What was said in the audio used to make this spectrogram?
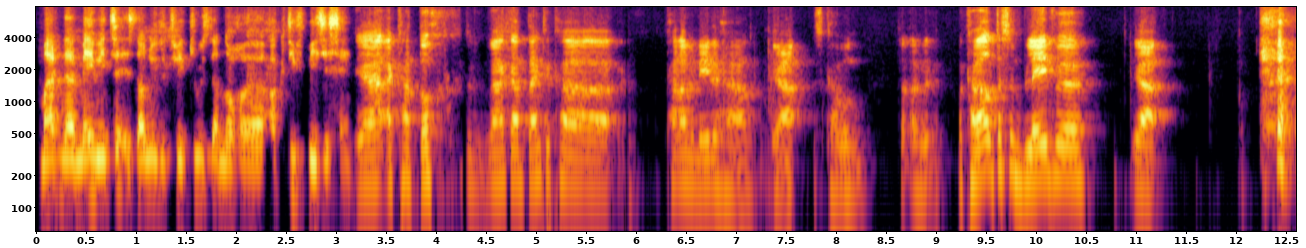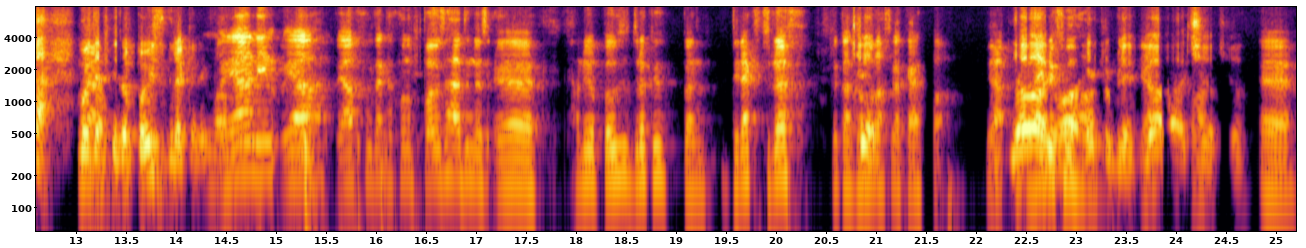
Maar naar mij weten is dat nu de twee crews die nog eh, actief bezig zijn. Ja, ik ga toch, ben ik het denken, ik ga, ik ga naar beneden gaan. Ja, dus ik ga gewoon, maar ik ga wel intussen blijven, ja. Moet Ja. even op pauze drukken, hè, man. Maar ja, nee, ja, ja, ik denk dat ik gewoon een pauze ga doen, dus eh, ik ga nu op pauze drukken, ik ben direct terug, dan kan ik gewoon achter elkaar pakken. Ja, Ja, blijf ja, geen probleem. Ja, Ja, voilà. chill, chill. Eh,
